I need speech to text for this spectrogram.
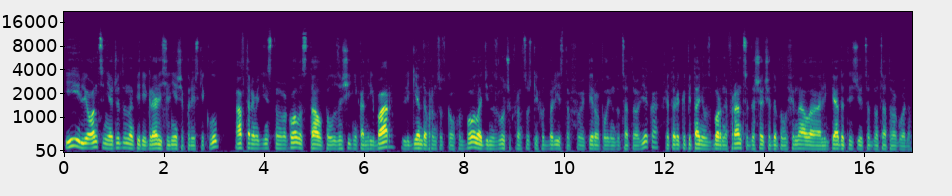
И лионцы неожиданно переиграли сильнейший парижский клуб Автором единственного гола стал полузащитник Анри Бар, легенда французского футбола, один из лучших французских футболистов первой половины 20 века, который капитанил сборной Франции, дошедшей до полуфинала Олимпиады 1920 года.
